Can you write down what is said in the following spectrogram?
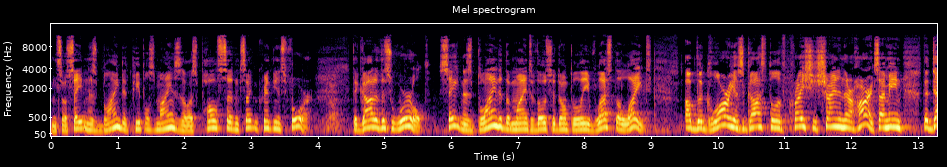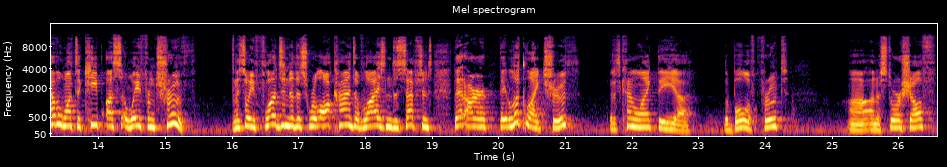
And so Satan has blinded people's minds, though, as Paul said in 2 Corinthians 4. The God of this world, Satan, has blinded the minds of those who don't believe, lest the light of the glorious gospel of Christ should shine in their hearts. I mean, the devil wants to keep us away from truth. And so he floods into this world all kinds of lies and deceptions that are, they look like truth, but it's kind of like the, uh, the bowl of fruit uh, on a store shelf.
